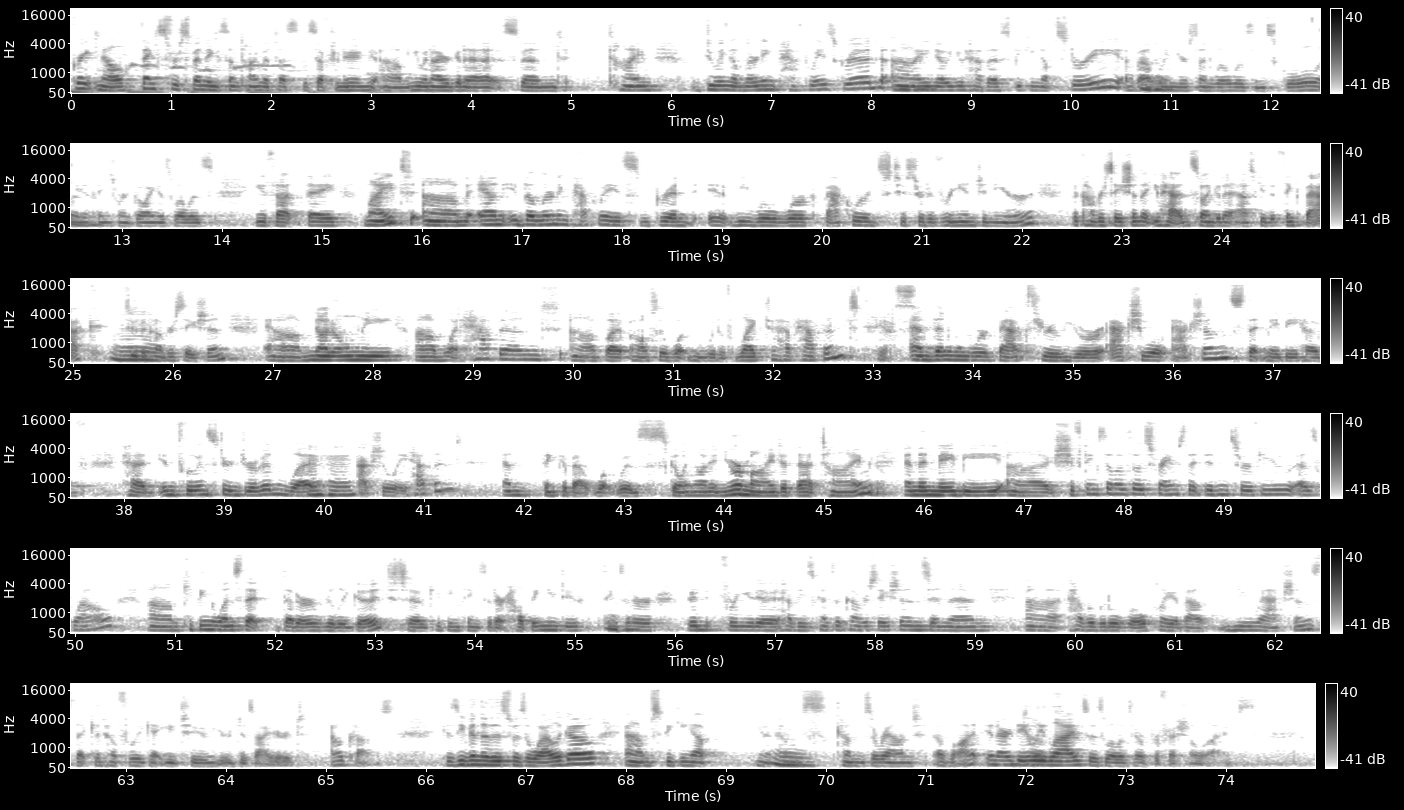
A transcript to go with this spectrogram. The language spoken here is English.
Great, Mel. Thanks for spending some time with us this afternoon. Um, you and I are going to spend time doing a learning pathways grid. Mm-hmm. I know you have a speaking up story about when your son Will was in school and Yeah. things weren't going as well as you thought they might. Um, and the learning pathways grid, it, we will work backwards to sort of re-engineer the conversation that you had. So I'm going to ask you to think back to the conversation. Um, not only um, what happened, uh, but also what you would have liked to have happened. Yes. And then we'll work back through your actual actions that maybe have had influenced or driven what Mm-hmm. actually happened. And think about what was going on in your mind at that time. And then maybe uh, shifting some of those frames that didn't serve you as well. Um, keeping the ones that, that are really good. So keeping things that are helping you do things that are good for you to have these kinds of conversations. And then uh, have a little role play about new actions that can hopefully get you to your desired outcomes. Because even though this was a while ago, um, speaking up, you know, comes comes around a lot in our It daily does. lives as well as our professional lives.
